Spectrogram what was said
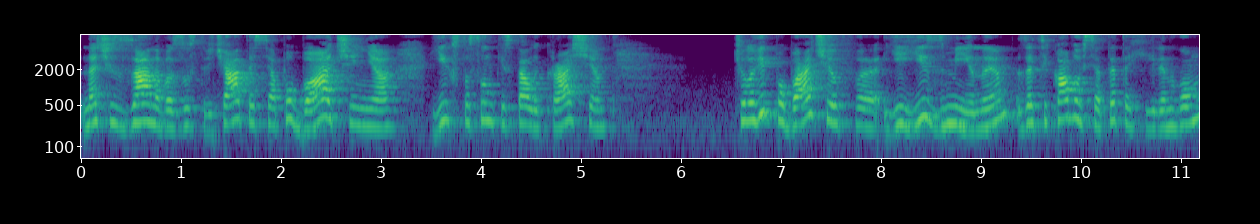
наче заново зустрічатися, побачення, їх стосунки стали краще. Чоловік побачив е, її зміни, зацікавився тета-хілінгом,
